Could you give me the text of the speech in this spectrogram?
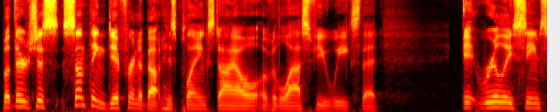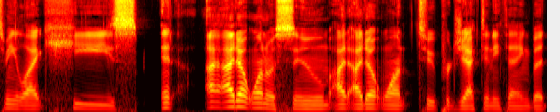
But there's just something different about his playing style over the last few weeks that it really seems to me like he's and I, I don't want to assume, I, I don't want to project anything, but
